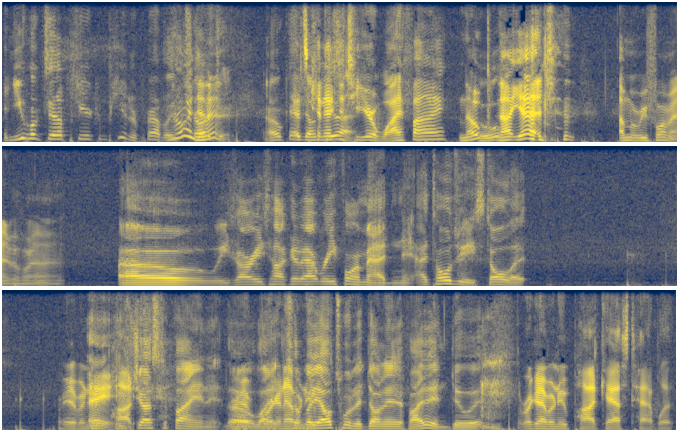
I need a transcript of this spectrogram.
And you hooked it up to your computer probably. No, I didn't. it. Okay, It's don't do connected that. to your Wi-Fi. Nope, Ooh. not yet. I'm gonna reformat it before that. Oh, he's already talking about reformatting it. I told you he stole it. We have a new Hey, He's justifying it We're though. we're like gonna have somebody new- else would have done it if I didn't do it. We're gonna have a new podcast tablet.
